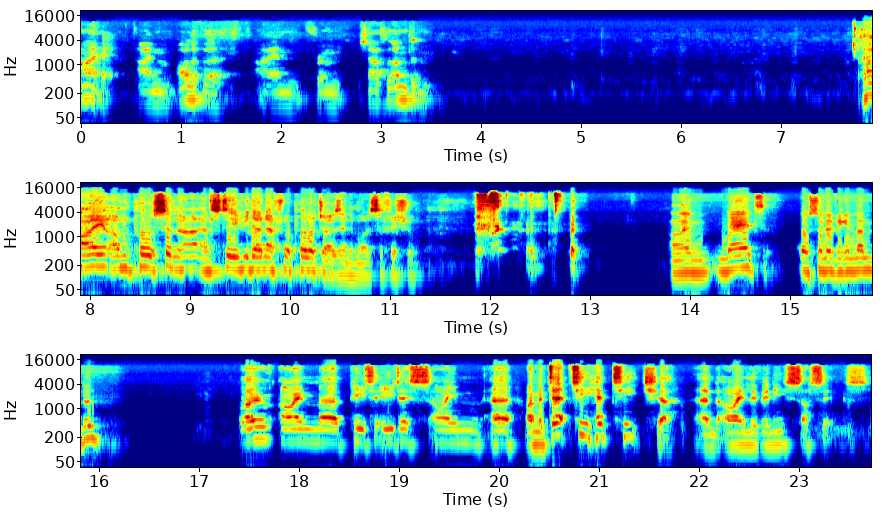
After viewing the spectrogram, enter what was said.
Hi, I'm Oliver. I am from South London. Hi, I'm Paul Sinha, and Steve, you don't have to apologise anymore. It's official. I'm Ned, also living in London. Hello, I'm uh, Peter Edis. I'm uh, I'm a deputy head teacher, and I live in East Sussex.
